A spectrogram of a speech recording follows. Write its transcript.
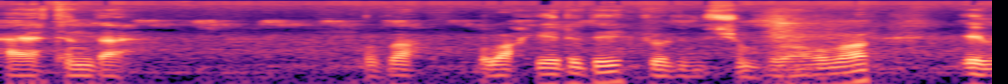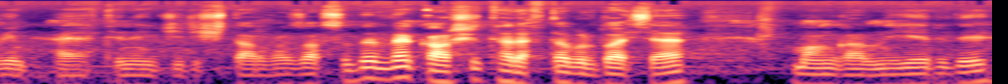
Həyətində Burada bulaq yeridir. Gördüyünüz kimi bulağı var. Evin həyətinin giriş darvazasıdır və qarşı tərəfdə burada isə manqalın yeridir.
